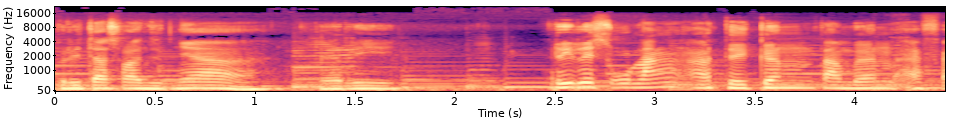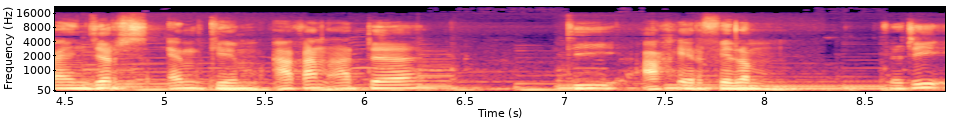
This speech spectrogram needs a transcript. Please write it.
berita selanjutnya dari rilis ulang adegan tambahan Avengers Endgame akan ada di akhir film. Jadi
